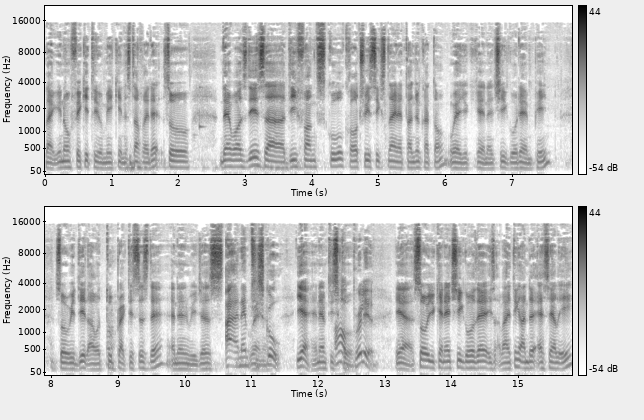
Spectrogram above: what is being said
like you know, fake it till you make it and stuff like that. So there was this uh, defunct school called Three Six Nine at Tanjong Katong where you can actually go there and paint. So we did our two practices there, and then we just At an empty went- school? Yeah, an empty Oh, school. Oh, brilliant. Yeah, so you can actually go there. It's, I think under SLA.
